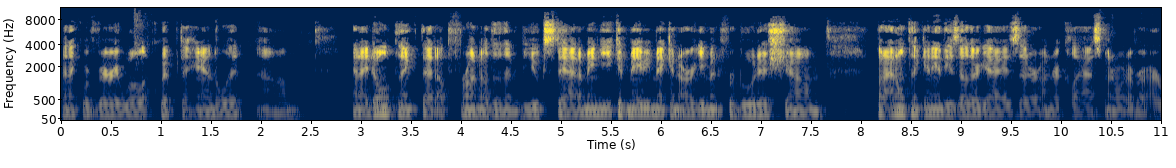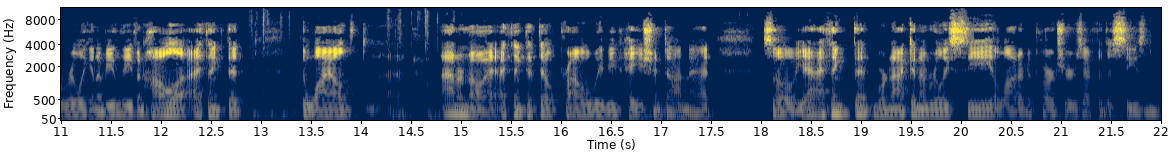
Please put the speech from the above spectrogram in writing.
I think we're very well equipped to handle it. Um, and I don't think that up front, other than Bjugstad, I mean, you could maybe make an argument for Budish. Um, but I don't think any of these other guys that are underclassmen or whatever are really going to be leaving. Haula, I think that the Wild, uh, I don't know. I, I, think that they'll probably be patient on that. So yeah, I think that we're not going to really see a lot of departures after this season.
